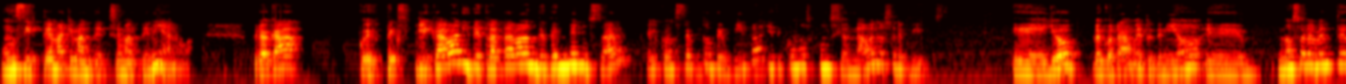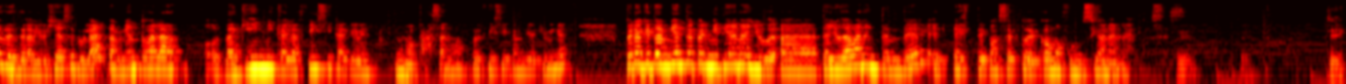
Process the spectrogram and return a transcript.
un sistema que se mantenía, ¿no? Pero acá te explicaban y te trataban de desmenuzar el concepto de vida y de cómo funcionaban los seres vivos. Eh, yo lo encontraba muy entretenido, eh, no solamente desde la biología celular, también toda la, la, química y la física que uno pasa ¿no? por física en bioquímica, pero que también te permitían ayudar, te ayudaban a entender este concepto de cómo funcionan las cosas. Sí, sí.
